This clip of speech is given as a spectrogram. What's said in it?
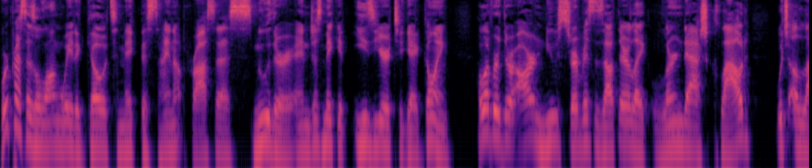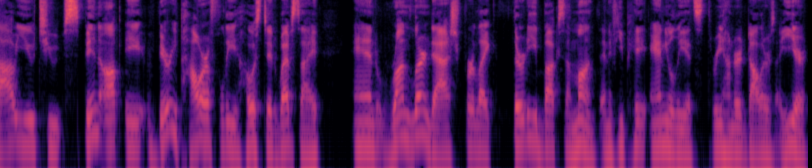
WordPress has a long way to go to make the sign up process smoother and just make it easier to get going. However, there are new services out there like LearnDash Cloud, which allow you to spin up a very powerfully hosted website and run LearnDash for like 30 bucks a month. And if you pay annually, it's $300 a year.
